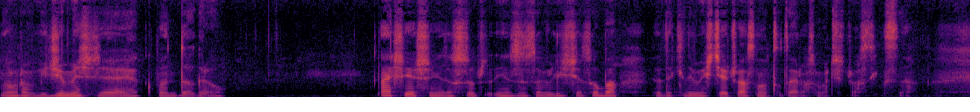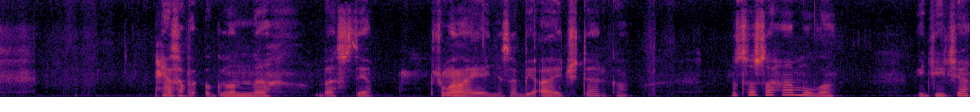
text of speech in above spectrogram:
Dobra, widzimy się jak będę grał. A jeśli jeszcze nie, nie zostawiliście suba, wtedy kiedy mieliście czas, no to teraz macie czas XD. Ja sobie oglądam bestię. Czemu ona jej nie zabija? Ej, czterka. No co za hamuwa. Widzicie?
